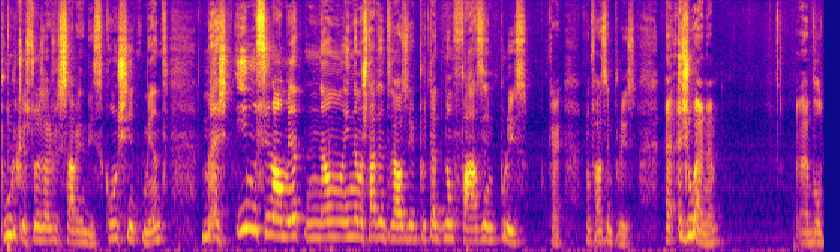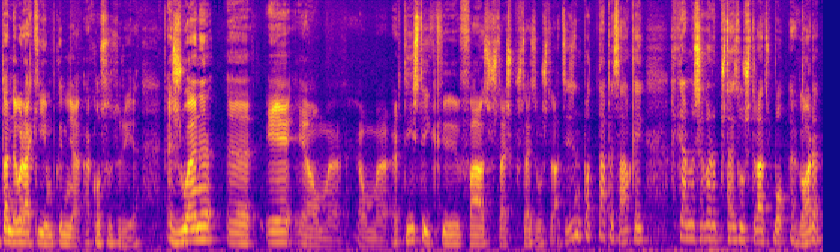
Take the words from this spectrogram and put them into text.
porque as pessoas às vezes sabem disso conscientemente, mas emocionalmente não, ainda não está dentro delas e, portanto, não fazem por isso. ok? Não fazem por isso. Uh, a Joana, uh, voltando agora aqui um bocadinho à, à consultoria, a Joana uh, é, é, uma, é uma artista e que faz os tais postais ilustrados. E a gente pode estar a pensar, ok, Ricardo, mas agora postais ilustrados, bom, agora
